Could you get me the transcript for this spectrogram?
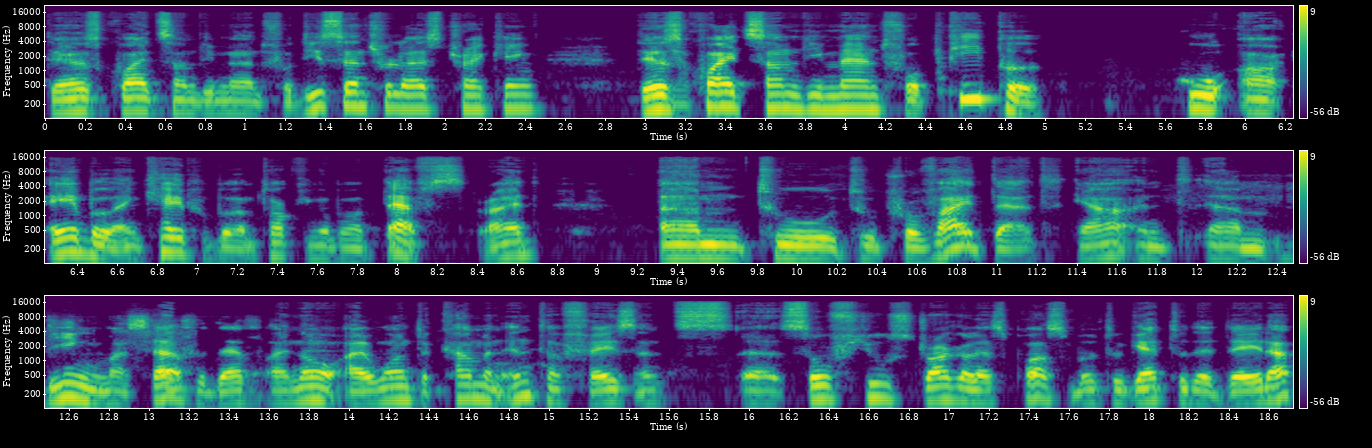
There's quite some demand for decentralized tracking. There's yep. quite some demand for people who are able and capable. I'm talking about devs, right? Um, to to provide that, yeah. And um, being myself a dev, I know I want a common interface and uh, so few struggle as possible to get to the data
